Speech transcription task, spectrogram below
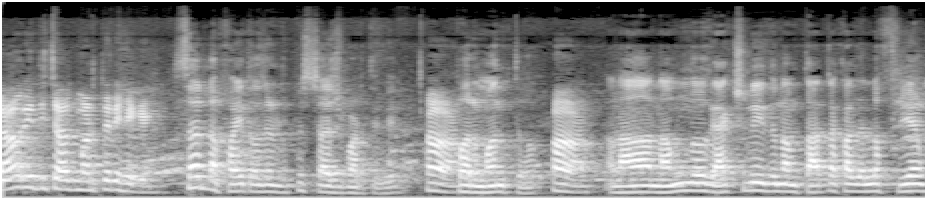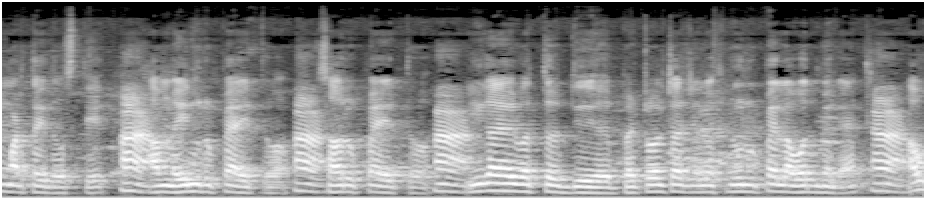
ಯಾವ ರೀತಿ ಚಾರ್ಜ್ ಮಾಡ್ತೀರಿ ಹೇಗೆ? ಸರ್ ನಾವು ಫೈವ್ ತೌಸಂಡ್ ರುಪೀಸ್ ಚಾರ್ಜ್ ಮಾಡ್ತೀವಿ. ಪರ್ ಮಂತ್ ನಾ ನಮ್ದು ಆಕ್ಚುಲಿ ಇದು ನಮ್ಮ ತಾತ ಕಾಲದೆಲ್ಲ ಫ್ರೀ ಆಗಿ ಮಾಡ್ತಾ ಇದ್ದ ಔಷಧಿ. ಅವ್ನ ಆಮೇಲೆ ಐನೂರು ರೂಪಾಯಿ ಆಯ್ತು ಸಾವಿರ ರೂಪಾಯಿ ಆಯ್ತು. ಈಗ ಇವತ್ತು ಪೆಟ್ರೋಲ್ ಚಾರ್ಜ್ ಎಲ್ಲ ನೂರು ರೂಪಾಯಿ ಎಲ್ಲ ಹೋದ್ಮೇಲೆ ಮೇಲೆ ಅವು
